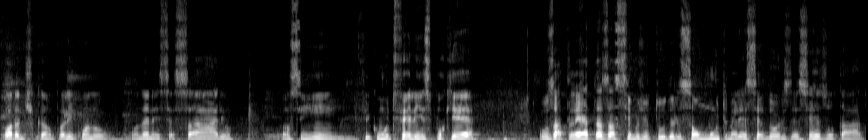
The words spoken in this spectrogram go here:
fora de campo ali quando, quando é necessário. Então assim, fico muito feliz porque os atletas, acima de tudo, eles são muito merecedores desse resultado.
